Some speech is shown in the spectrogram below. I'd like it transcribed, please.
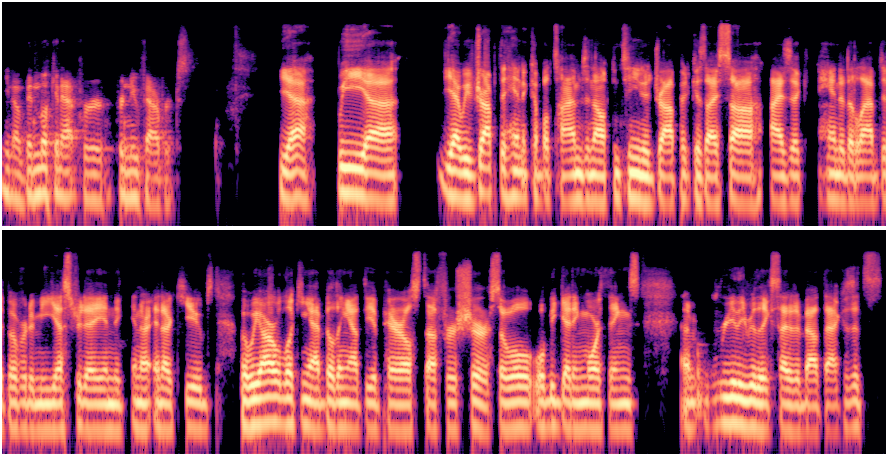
you know been looking at for for new fabrics. Yeah, we uh, yeah we've dropped the hint a couple times, and I'll continue to drop it because I saw Isaac handed a lab dip over to me yesterday in the in our in our cubes. But we are looking at building out the apparel stuff for sure. So we'll we'll be getting more things. And I'm really really excited about that because it's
